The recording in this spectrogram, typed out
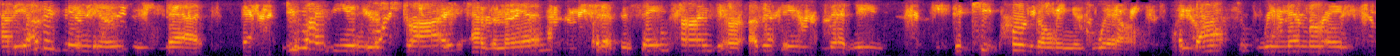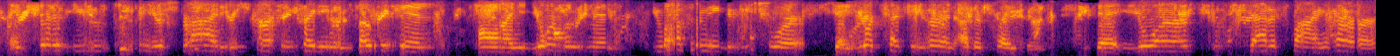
Now the other thing is, is that you might be in your stride as a man, but at the same time there are other things that need to keep her going as well. And that's remembering instead of you keeping your stride, you're concentrating and focusing on your movement you also need to be sure that you're touching her in other places, that you're satisfying her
